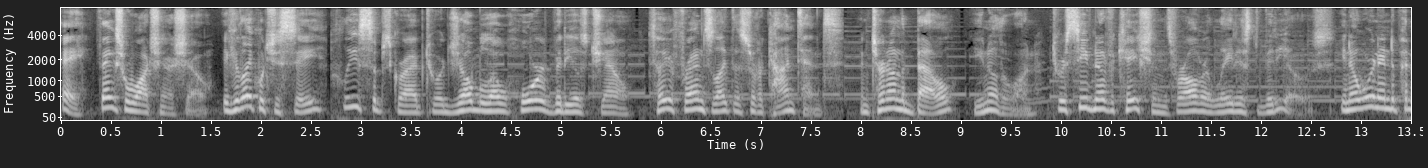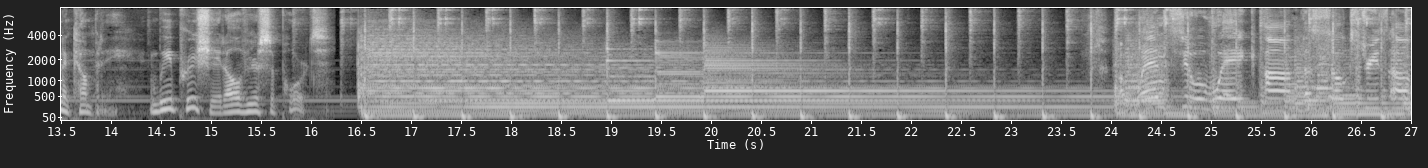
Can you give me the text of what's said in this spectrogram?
Hey, thanks for watching our show. If you like what you see, please subscribe to our JoBlo Horror Videos channel. Tell your friends you like this sort of content. And turn on the bell, you know the one, to receive notifications for all of our latest videos. You know, we're an independent company, and we appreciate all of your support. I went to on the streets of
